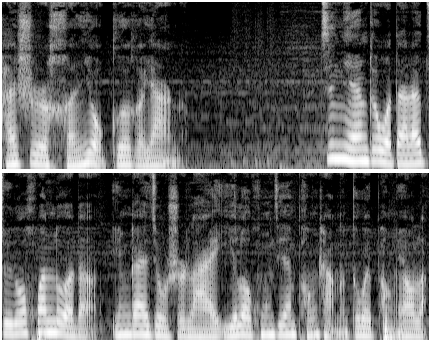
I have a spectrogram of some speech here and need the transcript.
还是很有哥哥样的。今年给我带来最多欢乐的，应该就是来娱乐空间捧场的各位朋友了，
